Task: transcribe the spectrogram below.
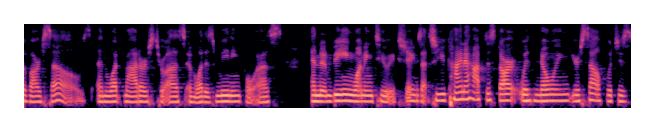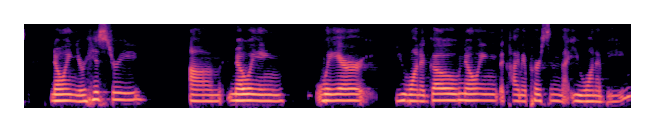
of ourselves and what matters to us and what is meaningful to us and then being wanting to exchange that. So you kind of have to start with knowing yourself, which is knowing your history, um, knowing where you want to go, knowing the kind of person that you want to be.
